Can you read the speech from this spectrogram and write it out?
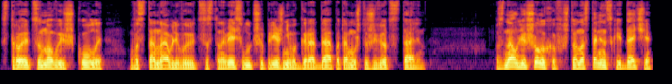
строятся новые школы, восстанавливаются, становясь лучше прежнего города, потому что живет Сталин. Знал ли Шолохов, что на сталинской даче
